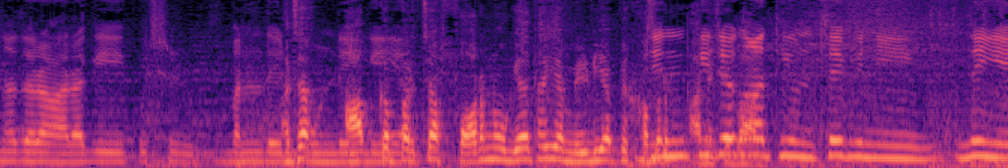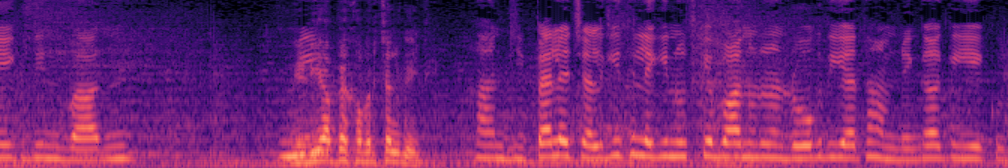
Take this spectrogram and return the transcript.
نظر آ رہا کہ کچھ بندے اچھا آپ کا پرچہ فوراً ہو گیا تھا یا میڈیا پہ خبر جن کی جگہ تھی ان سے بھی نہیں نہیں ایک دن بعد۔ میڈیا پہ خبر چل گئی تھی۔ ہاں جی پہلے چل گئی تھی لیکن اس کے بعد انہوں نے روک دیا تھا ہم نے کہا کہ یہ کچھ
